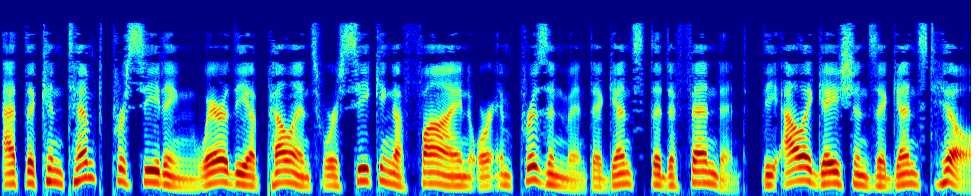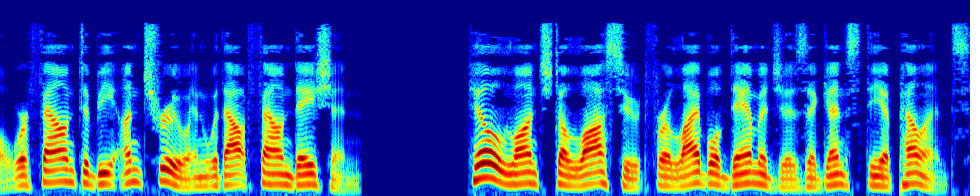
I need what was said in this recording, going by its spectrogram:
At the contempt proceeding where the appellants were seeking a fine or imprisonment against the defendant, the allegations against Hill were found to be untrue and without foundation. Hill launched a lawsuit for libel damages against the appellants.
